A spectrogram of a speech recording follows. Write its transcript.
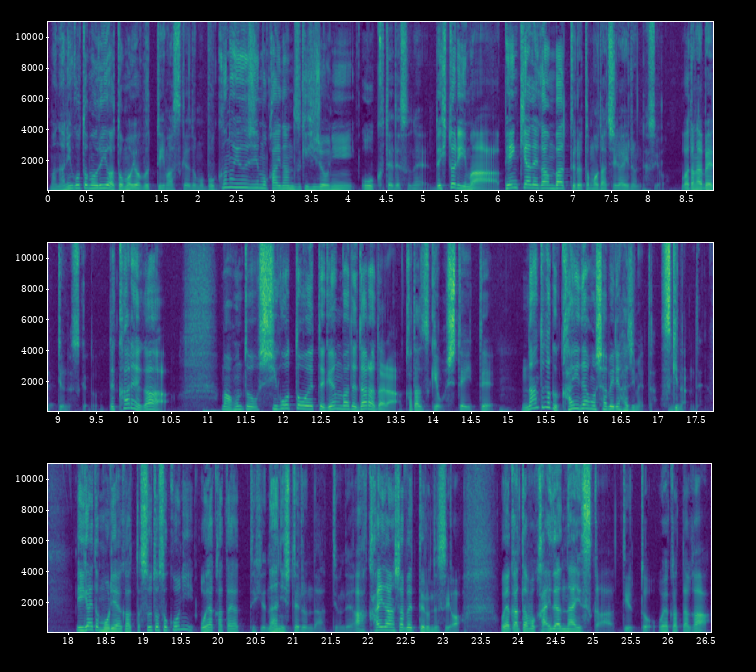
まあ、何事も類は友を呼ぶって言いますけれども僕の友人も怪談好き非常に多くてですね。で一人今ペンキ屋で頑張ってる友達がいるんですよ。渡辺っていうんですけど。で彼がまあ本当仕事を終えて現場でダラダラ片付けをしていて、なんとなく怪談を喋り始めた。好きなんで。で意外と盛り上がった。するとそこに親方やってきて何してるんだって言うんで、あ、階段喋ってるんですよ。親方も階段ないっすかって言うと、親方が、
